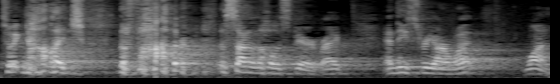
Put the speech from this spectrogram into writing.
to acknowledge the Father, the Son, and the Holy Spirit, right? And these three are what? One.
